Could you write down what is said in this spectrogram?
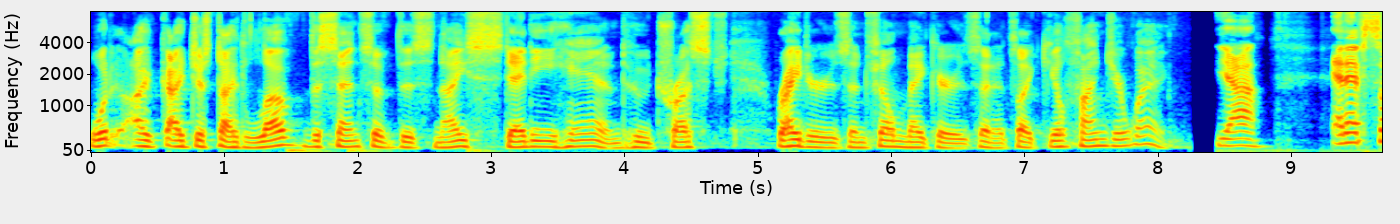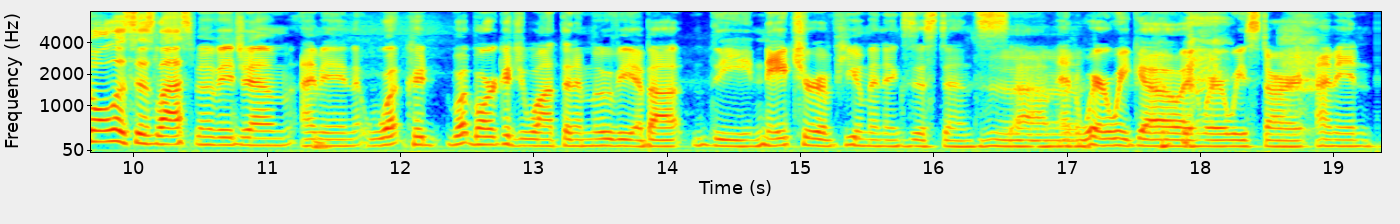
what I, I just I love the sense of this nice steady hand who trusts writers and filmmakers and it's like you'll find your way. Yeah. And if Soul is his last movie, Jim, I hmm. mean, what could what more could you want than a movie about the nature of human existence um, and where we go and where we start? I mean,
